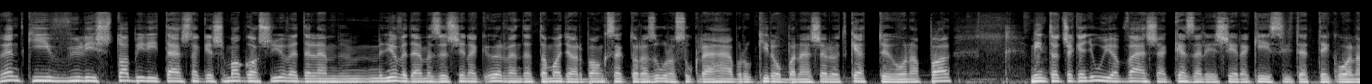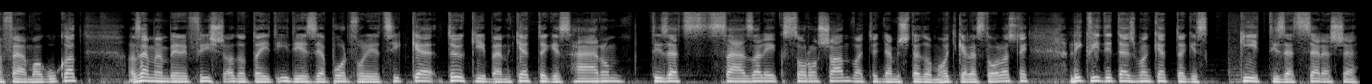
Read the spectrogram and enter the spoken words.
rendkívüli stabilitásnak és magas jövedelem, jövedelmezősének örvendett a magyar bankszektor az orosz-ukrán háború kirobbanás előtt kettő hónappal mint ha csak egy újabb válság kezelésére készítették volna fel magukat. Az MNB friss adatait idézi a portfólió cikke, tőkében 2,3 10 százalék szorosan, vagy hogy nem is tudom, hogy kell ezt olvasni. Likviditásban 2,2 szerese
